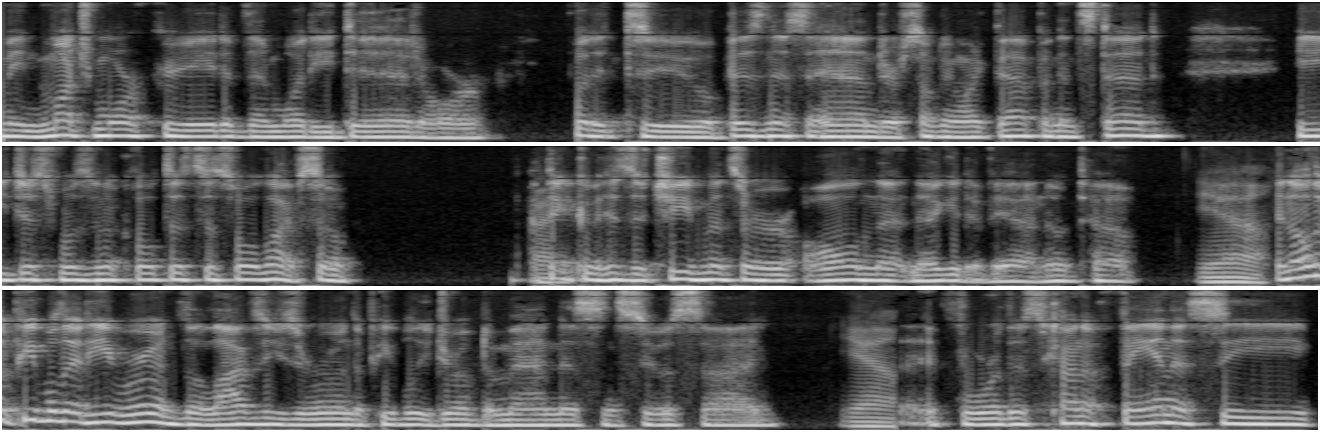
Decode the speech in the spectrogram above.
mean, much more creative than what he did, or put it to a business end or something like that. But instead, he just was an occultist his whole life. So I think his achievements are all net negative. Yeah, no doubt. Yeah, And all the people that he ruined, the lives he's ruined, the people he drove to madness and suicide yeah, uh, for this kind of fantasy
